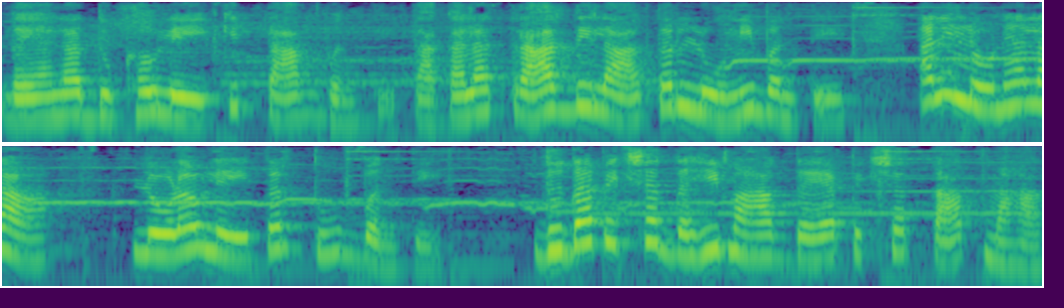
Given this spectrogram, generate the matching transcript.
दह्याला दुखवले की ताक बनते ताकाला त्रास दिला तर लोणी बनते आणि लोण्याला लोळवले तर तूप बनते. दुधापेक्षा दही महाग दह्यापेक्षा ताक महाग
